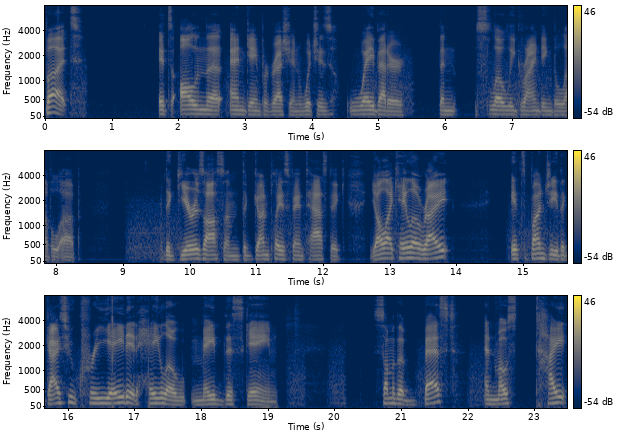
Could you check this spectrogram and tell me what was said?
but it's all in the end game progression, which is way better than slowly grinding the level up. The gear is awesome. The gunplay is fantastic. Y'all like Halo, right? It's Bungie. The guys who created Halo made this game. Some of the best and most tight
